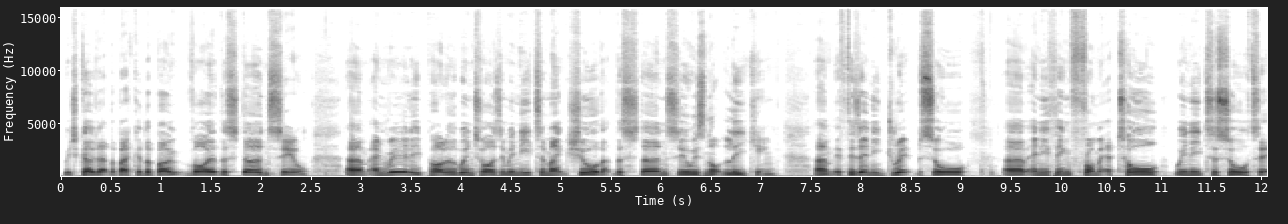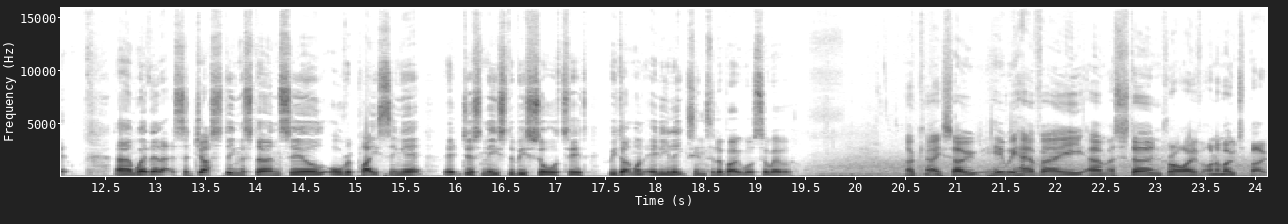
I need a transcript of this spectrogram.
which goes out the back of the boat via the stern seal. Um, and really part of the winterizing we need to make sure that the stern seal is not leaking. Um, if there's any drips or uh, anything from it at all we need to sort it. Um, whether that's adjusting the stern seal or replacing it, it just needs to be sorted. We don't want any leaks into the boat whatsoever. Okay, so here we have a, um, a stern drive on a motorboat.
